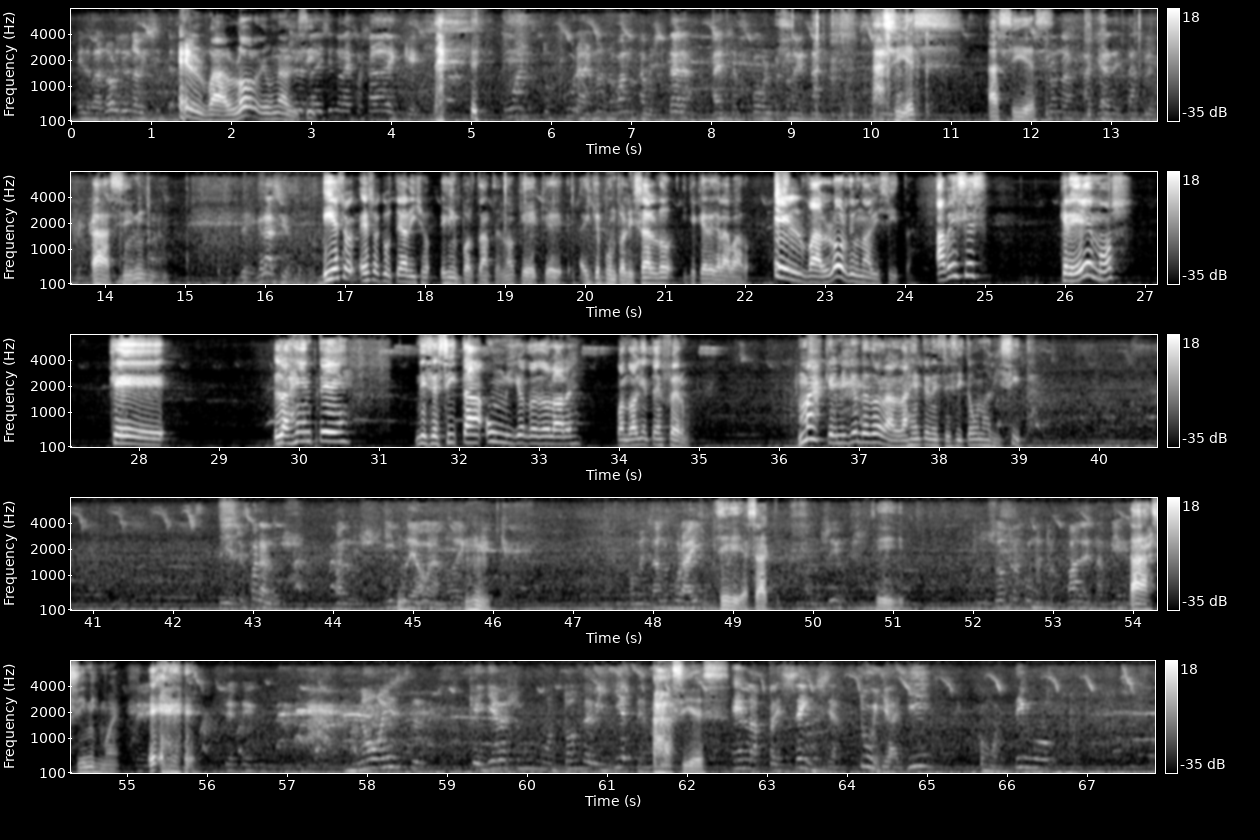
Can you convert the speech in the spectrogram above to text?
El valor de una visita. El valor de una visita. Estaba diciendo la vez pasada de que hermano, van a visitar a, esas pobres personas que están. Así es, así es. Allá de tanto el pecado, así mismo. Desgracia. Y eso, eso que usted ha dicho es importante, ¿no? Que, que hay que puntualizarlo y que quede grabado. El valor de una visita. A veces creemos que la gente necesita un millón de dólares cuando alguien está enfermo. Más que el millón de dólares, la gente necesita una visita. Y eso es para los, hijos de ahora, ¿no? Comenzando por ahí. Sí, exacto. Para los hijos. Sí. Nosotros con nuestros padres también. Ah, sí mismo, ¿eh? eh no es que lleves un montón de billetes. Así es. Es la presencia tuya allí como estímulo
